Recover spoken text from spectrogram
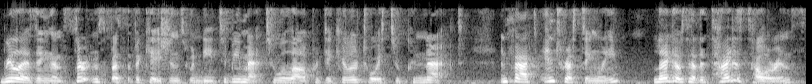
realizing that certain specifications would need to be met to allow particular toys to connect, in fact, interestingly, Legos had the tightest tolerance,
